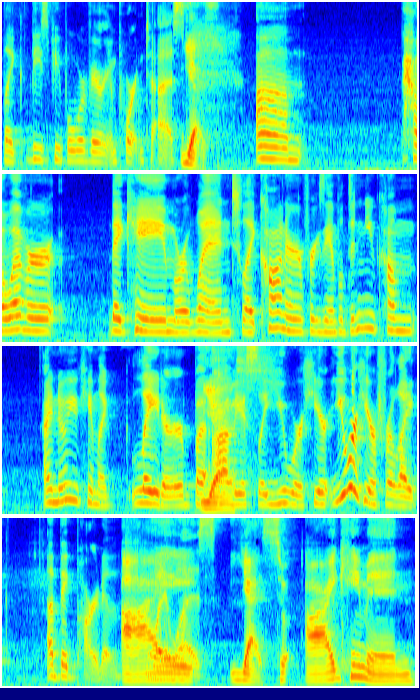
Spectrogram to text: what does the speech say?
like these people were very important to us. Yes. um However, they came or went like Connor, for example, didn't you come I know you came like later, but Yes. obviously you were here you were here for like a big part of I what it was. Yes. So I came in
